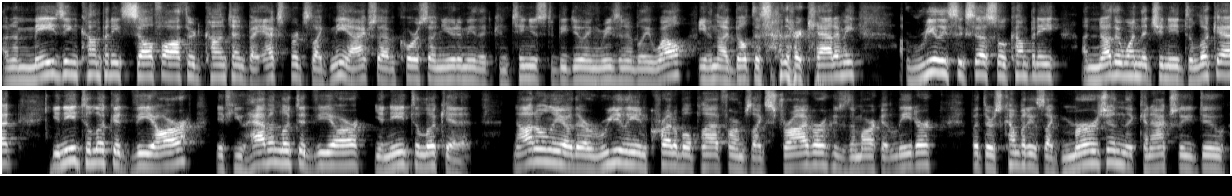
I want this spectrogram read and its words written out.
an amazing company, self authored content by experts like me. I actually have a course on Udemy that continues to be doing reasonably well, even though I built this other academy. A really successful company. Another one that you need to look at. You need to look at VR. If you haven't looked at VR, you need to look at it. Not only are there really incredible platforms like Strivr, who's the market leader, but there's companies like Mursion that can actually do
